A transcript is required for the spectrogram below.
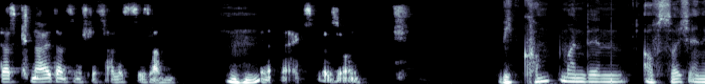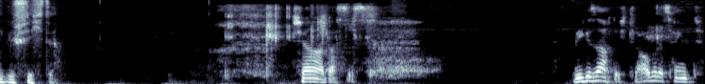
das knallt dann zum Schluss alles zusammen mhm. in einer Explosion. Wie kommt man denn auf solch eine Geschichte? Tja, das ist wie gesagt, ich glaube, das hängt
